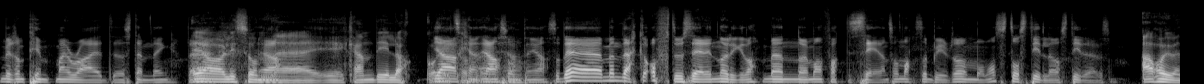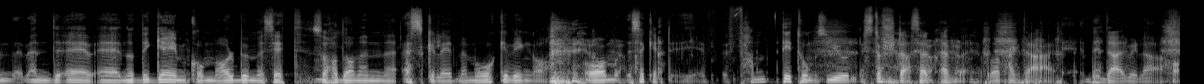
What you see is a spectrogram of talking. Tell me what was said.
litt sånn Pimp My Ride-stemning. Ja, litt sånn Ja. eh, Candy-lakk og ja, litt sånn. ja, sånne ting. Ja. Så det, men det er ikke ofte du ser det i Norge, da. Men når man faktisk ser en sånn, da, så blir det, så må man stå stille og stille, Liksom. Jeg har jo en, en eh, eh, Når The Game kom med albumet sitt, så hadde han en eh, Escalade med måkevinger. Og det er sikkert 50-toms hjul. Det største jeg har sett ever. Og da tenkte jeg den der vil jeg ha.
